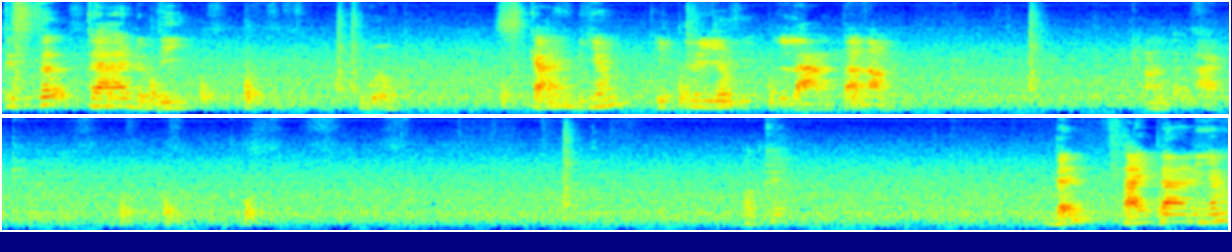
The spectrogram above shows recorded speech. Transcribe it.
This is the third B group. Scandium, yttrium, lanthanum. And actinium. Okay. Then titanium,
